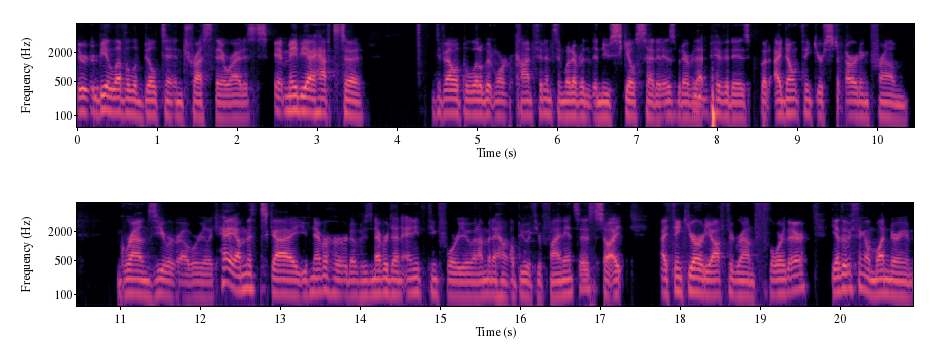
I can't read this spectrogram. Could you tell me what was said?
there would be a level of built-in trust there where i just it, maybe i have to develop a little bit more confidence in whatever the new skill set is whatever that mm. pivot is but i don't think you're starting from ground zero where you're like hey i'm this guy you've never heard of who's never done anything for you and i'm going to help you with your finances so i i think you're already off the ground floor there the other thing i'm wondering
